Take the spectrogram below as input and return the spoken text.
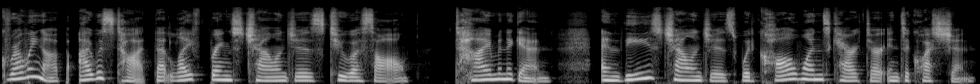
Growing up, I was taught that life brings challenges to us all, time and again, and these challenges would call one's character into question.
